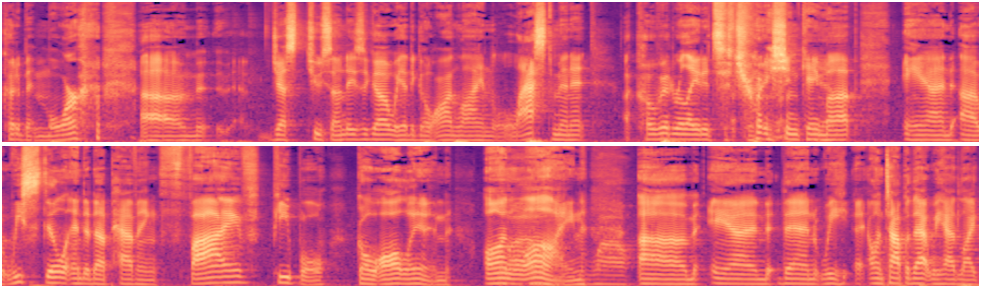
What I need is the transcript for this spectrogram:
Could have been more. um, just two Sundays ago, we had to go online last minute. A COVID related situation came Yeah. up, and uh, we still ended up having five people go all in online. Wow. Um, and then we, on top of that, we had like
